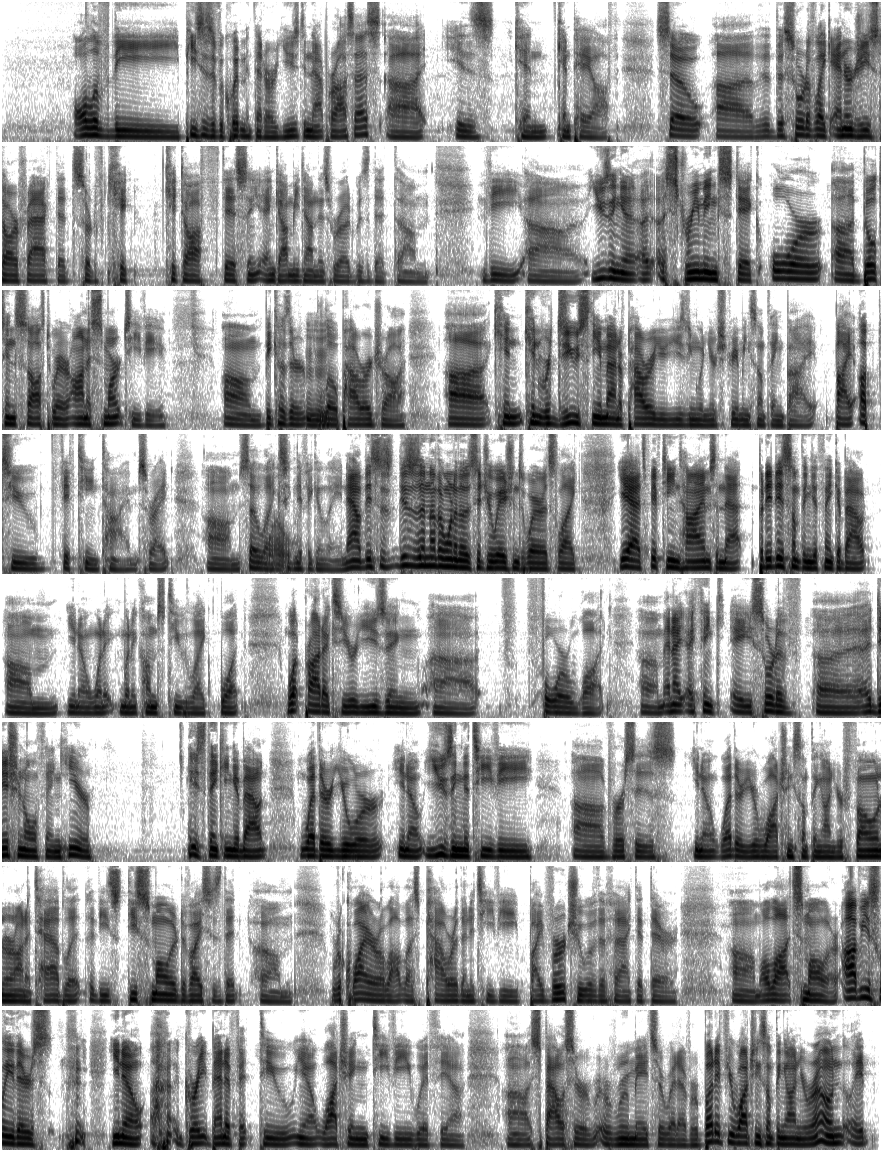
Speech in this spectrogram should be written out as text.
all of the pieces of equipment that are used in that process uh, is can can pay off. So uh, the, the sort of like energy star fact that sort of kicked kicked off this and got me down this road was that um, the uh, using a, a, streaming stick or uh, built-in software on a smart TV um, because they're mm-hmm. low power draw uh, can can reduce the amount of power you're using when you're streaming something by by up to 15 times, right? Um, so like Whoa. significantly. Now this is this is another one of those situations where it's like, yeah, it's 15 times and that, but it is something to think about. Um, you know, when it when it comes to like what what products you're using uh, for what. Um, and I, I, think a sort of uh, additional thing here is thinking about whether you're you know using the TV uh, versus you know whether you're watching something on your phone or on a tablet these these smaller devices that um, require a lot less power than a TV by virtue of the fact that they're um, a lot smaller. Obviously, there's you know a great benefit to you know watching TV with you know, uh, spouse or, or, roommates or whatever. But if you're watching something on your own, it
